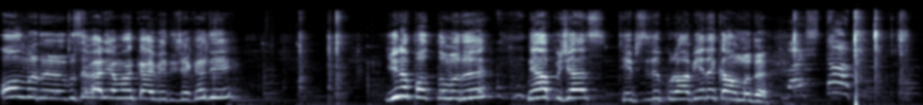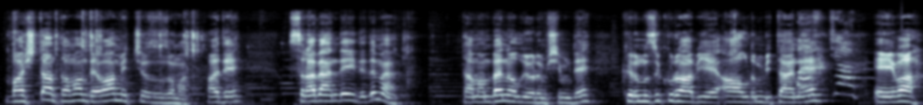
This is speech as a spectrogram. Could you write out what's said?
olmadı. Bu sefer Yaman kaybedecek. Hadi. Yine patlamadı. Ne yapacağız? Tepside kurabiye de kalmadı. Baştan. Baştan tamam devam edeceğiz o zaman. Hadi. Sıra bendeydi değil mi? Tamam ben alıyorum şimdi. Kırmızı kurabiye aldım bir tane. Eyvah.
